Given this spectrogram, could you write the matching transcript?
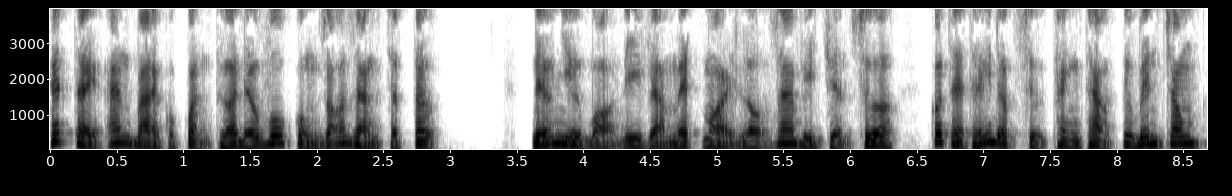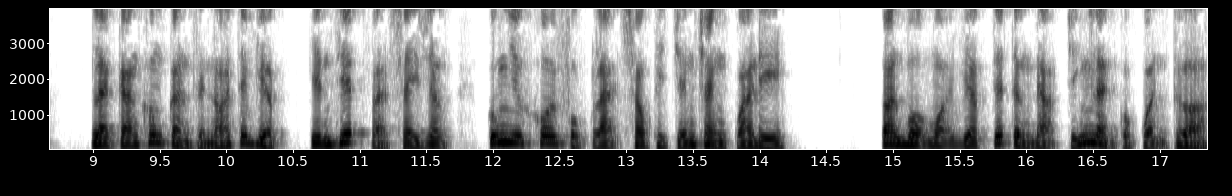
hết thảy an bài của quận thừa đều vô cùng rõ ràng trật tự. Nếu như bỏ đi vẻ mệt mỏi lộ ra vì chuyện xưa, có thể thấy được sự thành thạo từ bên trong, lại càng không cần phải nói tới việc kiến thiết và xây dựng, cũng như khôi phục lại sau khi chiến tranh qua đi. Toàn bộ mọi việc dưới từng đạo chính lệnh của quận thừa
